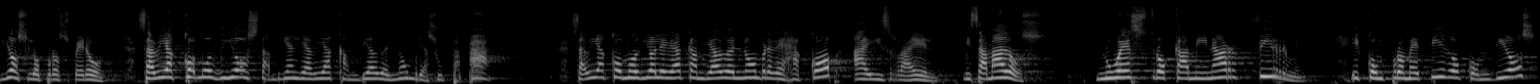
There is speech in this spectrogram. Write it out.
Dios lo prosperó. Sabía cómo Dios también le había cambiado el nombre a su papá. Sabía cómo Dios le había cambiado el nombre de Jacob a Israel. Mis amados, nuestro caminar firme y comprometido con Dios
